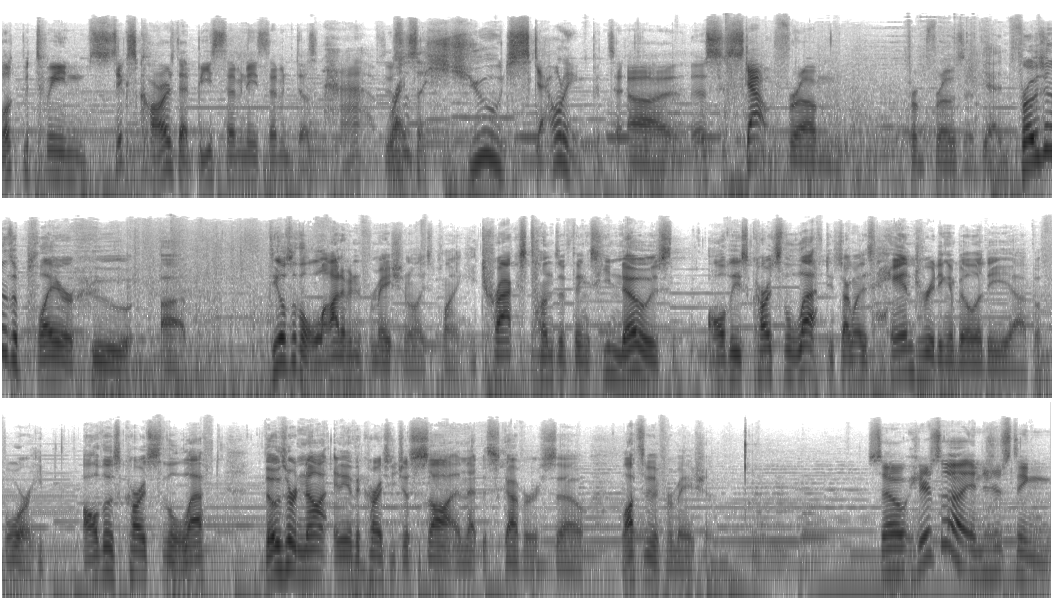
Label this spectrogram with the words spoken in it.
look between six cards that B787 doesn't have. This right. is a huge scouting uh, scout from from Frozen. Yeah, and Frozen is a player who uh, deals with a lot of information while he's playing. He tracks tons of things. He knows all these cards to the left. He's talking about his hand reading ability uh, before. He, all those cards to the left, those are not any of the cards he just saw in that Discover. So lots of information. So here's an interesting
